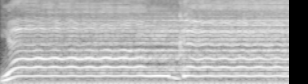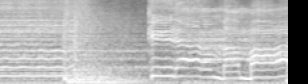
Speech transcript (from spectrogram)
Young girl, get out of my mind.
